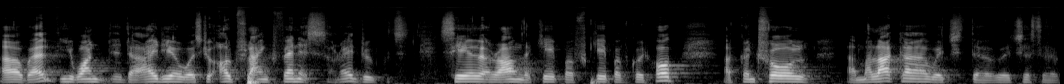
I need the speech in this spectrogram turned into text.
Uh, well, he want, the idea was to outflank Venice, all right, to sail around the Cape of, Cape of Good Hope, uh, control uh, Malacca, which, the, which is the,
